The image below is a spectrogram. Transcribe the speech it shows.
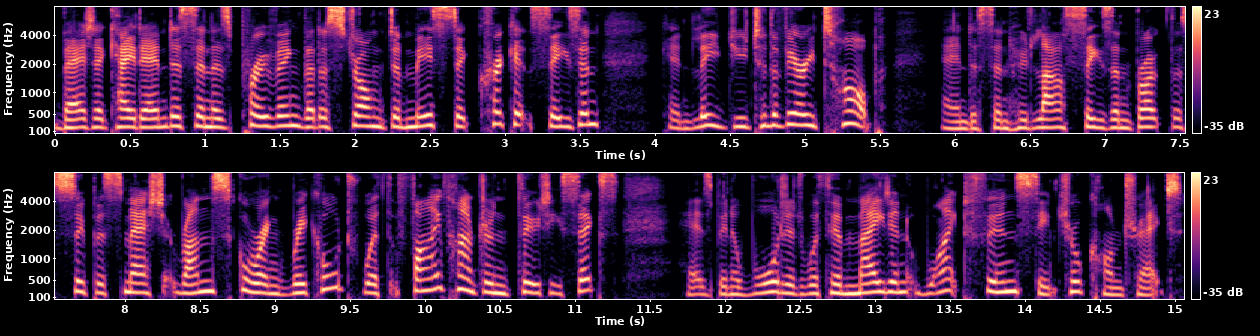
Batter Kate Anderson is proving that a strong domestic cricket season can lead you to the very top. Anderson, who last season broke the Super Smash run scoring record with 536, has been awarded with her maiden White Fern Central contract.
